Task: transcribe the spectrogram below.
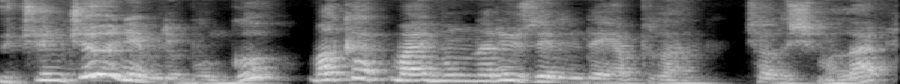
Üçüncü önemli bulgu makak maymunları üzerinde yapılan çalışmalar.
